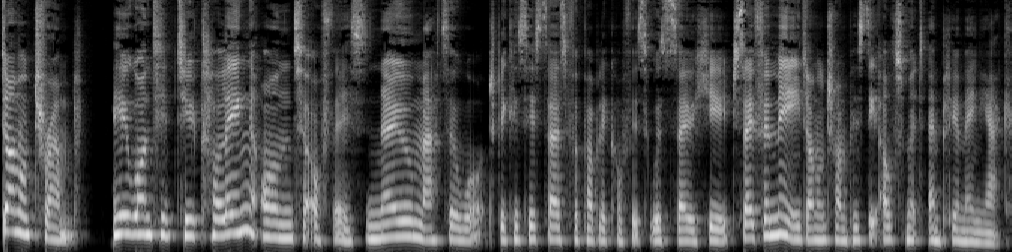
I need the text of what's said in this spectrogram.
Donald Trump who wanted to cling on to office no matter what because his thirst for public office was so huge. So for me, Donald Trump is the ultimate empleomaniac.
